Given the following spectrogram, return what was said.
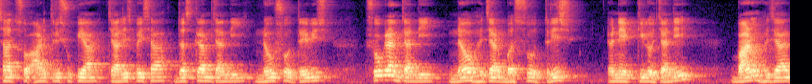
સાતસો આડત્રીસ રૂપિયા ચાલીસ પૈસા, દસ ગ્રામ ચાંદી નવસો ત્રેવીસ સો ગ્રામ ચાંદી નવ હજાર બસો ત્રીસ અને એક કિલો ચાંદી બાણું હજાર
